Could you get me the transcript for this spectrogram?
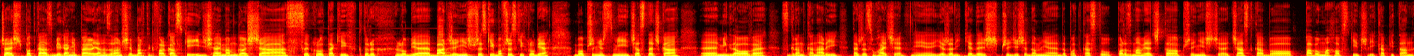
Cześć, podcast Bieganie.pl. Ja nazywam się Bartek Falkowski i dzisiaj mam gościa z cyklu takich, których lubię bardziej niż wszystkich, bo wszystkich lubię, bo przyniósł mi ciasteczka e, migdałowe z Gran Canaria. Także słuchajcie, e, jeżeli kiedyś przyjdziecie do mnie do podcastu porozmawiać, to przynieście ciastka, bo Paweł Machowski, czyli kapitan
